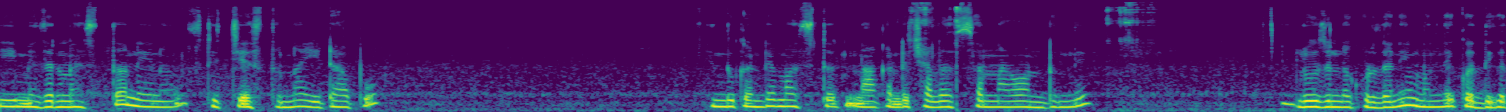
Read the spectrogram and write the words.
ఈ మెజర్మెంట్స్తో నేను స్టిచ్ చేస్తున్నా ఈ టాపు. ఎందుకంటే మా సిస్టర్ నాకంటే చాలా సన్నగా ఉంటుంది. లూజ్ ఉండకూడదని ముందే కొద్దిగా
